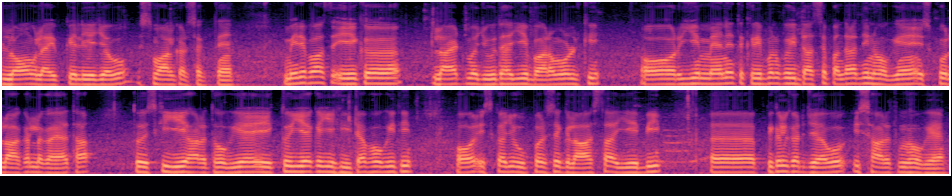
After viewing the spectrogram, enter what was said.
लॉन्ग लाइफ के लिए जो है वो इस्तेमाल कर सकते हैं। मेरे पास एक लाइट मौजूद है ये 12 वोल्ट की। और ये मैंने तकरीबन कोई 10 से 15 दिन हो गए हैं इसको लाकर लगाया था। तो इसकी ये हालत हो गई है। एक तो ये है कि ये हीट अप हो गई थी और इसका जो ऊपर से ग्लास था, ये भी पिघल कर जो है वो इस हालत में हो गया है।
